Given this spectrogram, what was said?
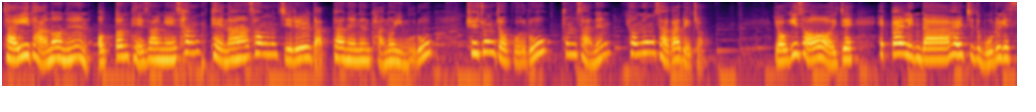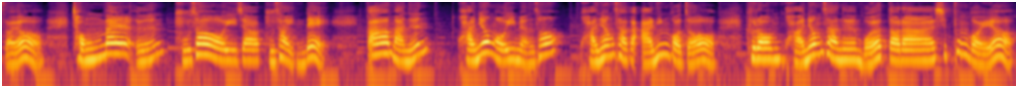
자, 이 단어는 어떤 대상의 상태나 성질을 나타내는 단어이므로 최종적으로 품사는 형용사가 되죠. 여기서 이제 헷갈린다 할지도 모르겠어요. 정말은 부사어이자 부사인데 까마는 관형어이면서 관형사가 아닌 거죠. 그럼 관형사는 뭐였더라 싶은 거예요.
